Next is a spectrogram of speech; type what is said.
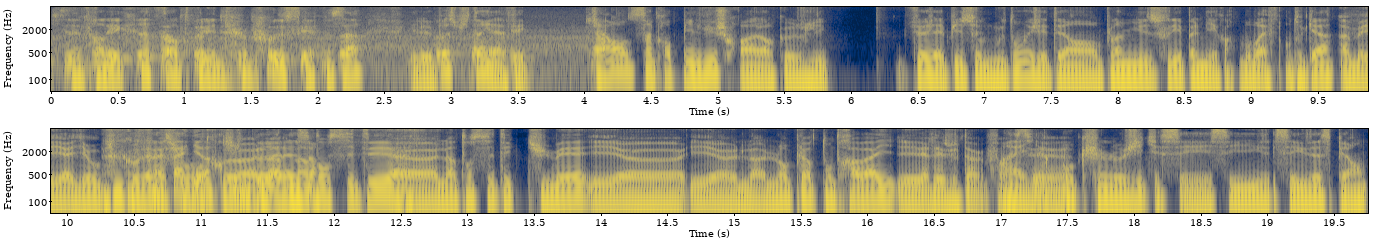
J'étais en train d'écrire entre les deux posts comme ça. Et le post, putain, il a fait 40, 50 000 vues, je crois, alors que je l'ai, tu vois, j'ai appuyé sur le bouton et j'étais en plein milieu sous les palmiers, quoi. Bon, bref, en tout cas. Ah, mais il y a, aucune corrélation a entre aucune euh, l'intensité, euh, l'intensité que tu mets et, euh, et la- l'ampleur de ton travail et les résultats. Enfin, Ouais, il c'est- n'y a aucune logique, c'est, c'est, c'est exaspérant.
